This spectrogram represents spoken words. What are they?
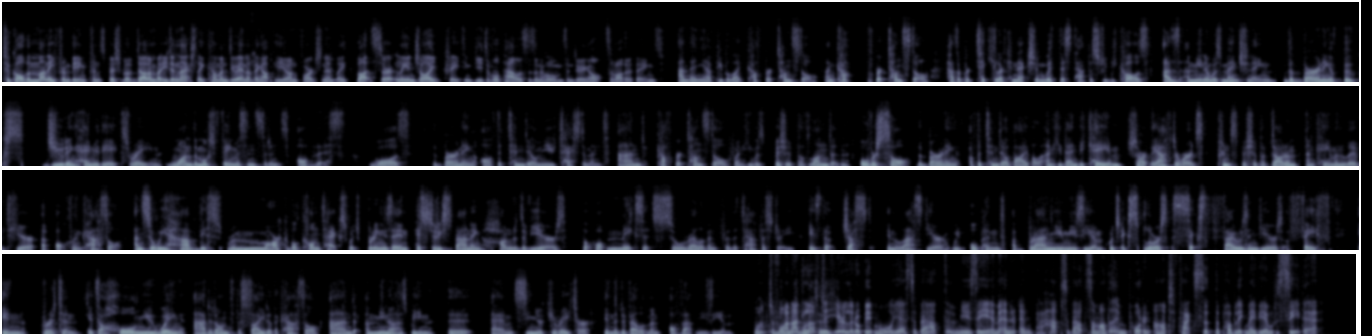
took all the money from being Prince Bishop of Durham, but he didn't actually come and do anything up here, unfortunately, but certainly enjoyed creating beautiful palaces and homes and doing lots of other things. And then you have people like Cuthbert Tunstall. And Cuthbert Tunstall has a particular connection with this tapestry because, as Amina was mentioning, the burning of books during Henry VIII's reign, one of the most famous incidents of this was the burning of the Tyndale New Testament. And Cuthbert Tunstall, when he was Bishop of London, oversaw the burning of the Tyndale Bible. And he then became, shortly afterwards, Prince Bishop of Durham and came and lived here at Auckland Castle. And so we have this remarkable context which brings in history spanning hundreds of years but what makes it so relevant for the tapestry is that just in the last year, we've opened a brand new museum which explores 6,000 years of faith in Britain. It's a whole new wing added onto the side of the castle, and Amina has been the um, senior curator in the development of that museum. Wonderful. And I'd love to... to... hear a little bit more, yes, about the museum and, and perhaps about some other important artifacts that the public may be able to see there.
